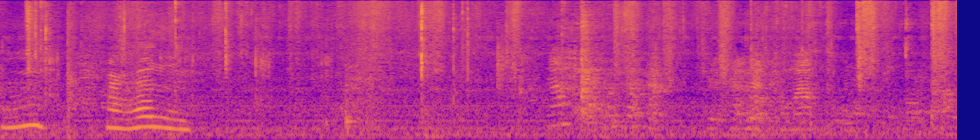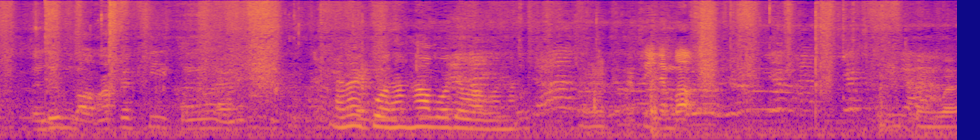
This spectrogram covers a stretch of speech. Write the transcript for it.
อืมหายแล้วลืมลืม บอกเอาไปพี่คนนึงอะไรกลัวทั้งเฮาบ่จะว่าวันนั้นนะสี่ลำบากตั้งวาง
